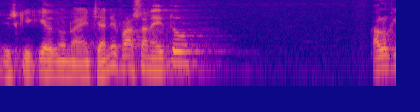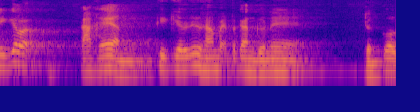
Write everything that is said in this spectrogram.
wis kikil ngono ae. Jane falsana itu kalau kikil kakean kikil itu sampai tekan gone dengkul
